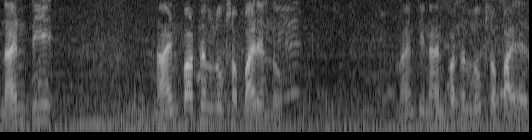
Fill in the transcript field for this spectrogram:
নাইনটি নাইন পার্সেন্ট লোক সব বাইরের লোক নাইনটি নাইন পার্সেন্ট লোক সব বাইরের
